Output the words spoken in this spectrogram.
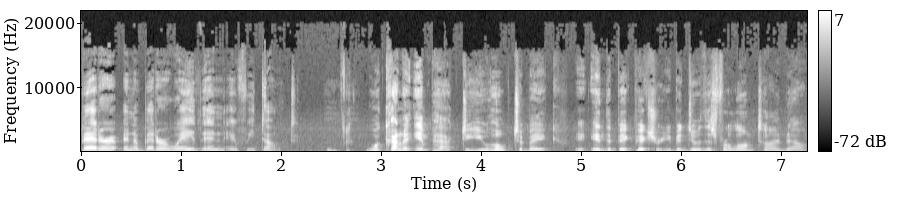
better in a better way than if we don't. What kind of impact do you hope to make in the big picture? You've been doing this for a long time now.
